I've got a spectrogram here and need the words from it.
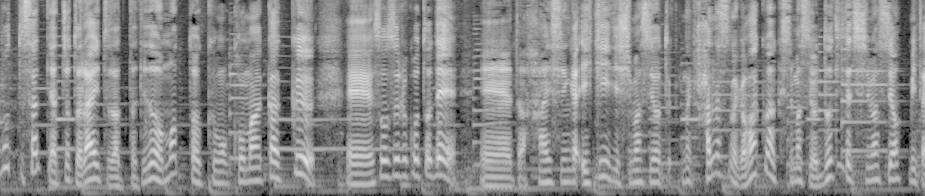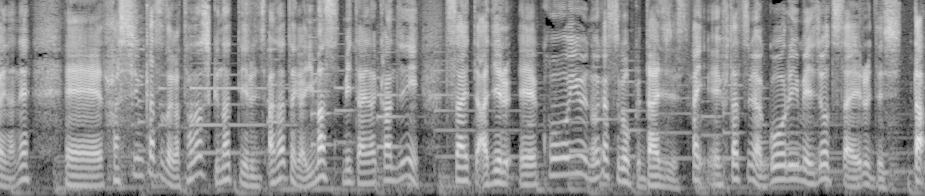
もっとさっきはちょっとライトだったけど、もっと細かく、えそうすることで、えっ、と、配信が生き生きしますよと、なんか話すのがワクワクしますよ、ドキドキしますよ、みたいなね、え発信活動が楽しくなっているあなたがいます、みたいな感じに伝えてあげる、えこういうのがすごく大事。大事です。はい、えー、2つ目はゴールイメージを伝えるでした。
